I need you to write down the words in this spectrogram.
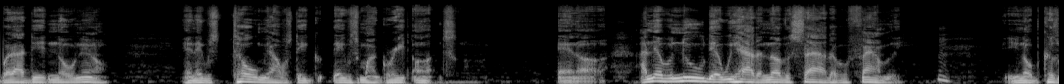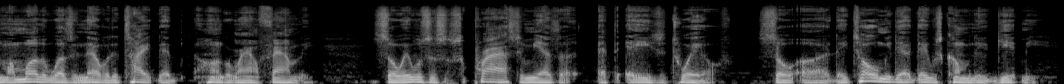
but I didn't know them, and they was told me I was they they was my great aunts. And uh, I never knew that we had another side of a family. Hmm. You know, because my mother wasn't never the type that hung around family. So it was a surprise to me as a at the age of twelve. So uh, they told me that they was coming to get me,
